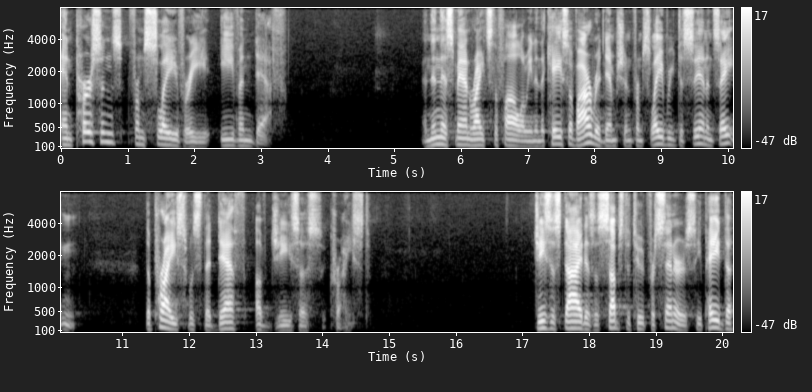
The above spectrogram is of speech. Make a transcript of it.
and persons from slavery, even death. And then this man writes the following In the case of our redemption from slavery to sin and Satan, the price was the death of Jesus Christ. Jesus died as a substitute for sinners. He paid the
